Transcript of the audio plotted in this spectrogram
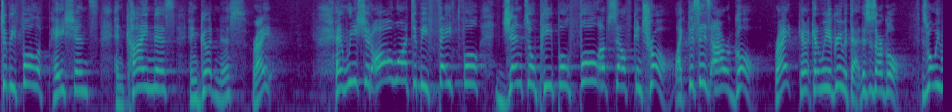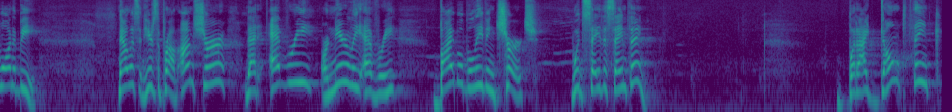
to be full of patience and kindness and goodness, right? And we should all want to be faithful, gentle people, full of self control. Like, this is our goal, right? Can, can we agree with that? This is our goal. This is what we want to be. Now, listen, here's the problem. I'm sure that every, or nearly every, Bible believing church would say the same thing. But I don't think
